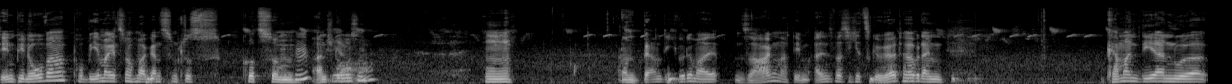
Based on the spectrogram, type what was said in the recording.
Den Pinova probieren wir jetzt noch mal ganz zum Schluss kurz zum Anstoßen. Ja. Und Bernd, ich würde mal sagen, nachdem alles, was ich jetzt gehört habe, dein kann man dir nur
